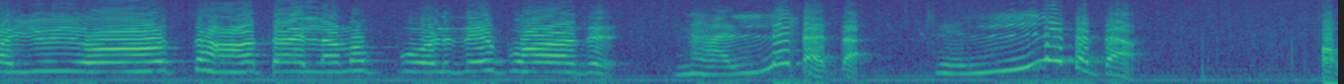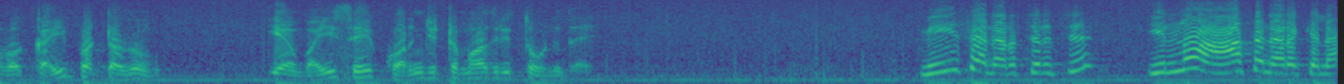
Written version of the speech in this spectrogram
ஐயோ தாத்தா இல்லாம பொழுதே போகாது. நல்ல தாத்தா செல்ல தாத்தா. அவ கைப்பட்டதும் என் வயசே குறைஞ்சிட்ட மாதிரி தோணுதே. மீச நிறைச்சிருச்சு இன்னும் ஆசை நிறைக்கல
